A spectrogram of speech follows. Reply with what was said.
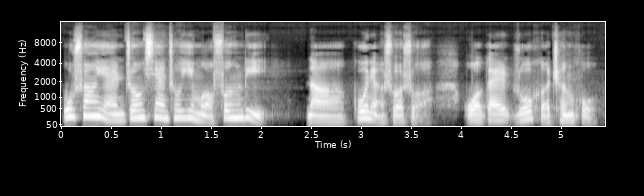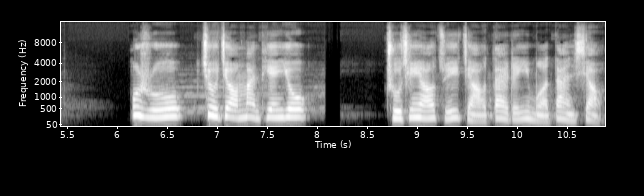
无双眼中现出一抹锋利。那姑娘说说，我该如何称呼？不如就叫漫天幽。楚清瑶嘴角带着一抹淡笑，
